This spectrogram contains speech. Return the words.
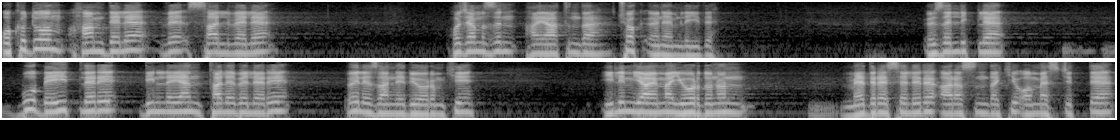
Okuduğum hamdele ve salvele hocamızın hayatında çok önemliydi. Özellikle bu beyitleri dinleyen talebeleri öyle zannediyorum ki ilim yayma yurdunun medreseleri arasındaki o mescitte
